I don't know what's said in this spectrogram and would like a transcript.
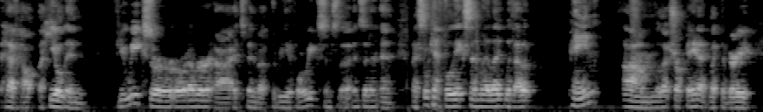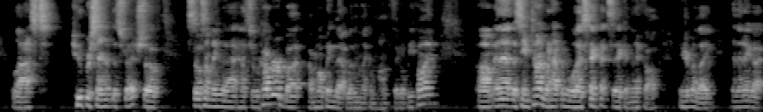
have help, healed in a few weeks or, or whatever. Uh, it's been about three to four weeks since the incident, and I still can't fully extend my leg without pain, um, without sharp pain at like the very last two percent of the stretch. So still something that has to recover, but I'm hoping that within like a month it'll be fine. Um, and then at the same time, what happened was I got sick and then I fell, injured my leg, and then I got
